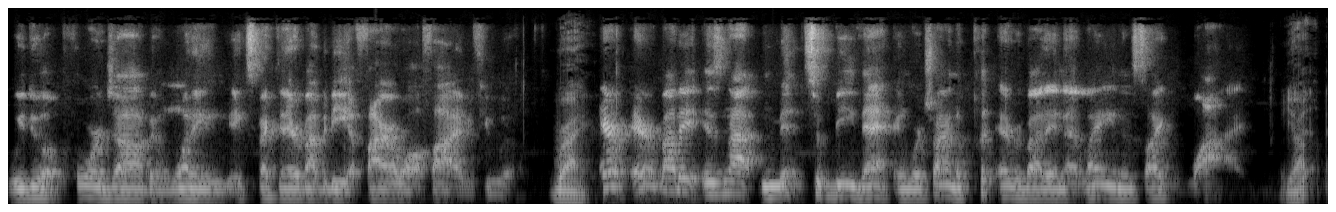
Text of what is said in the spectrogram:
we do a poor job in wanting expecting everybody to be a firewall five, if you will. Right. Er- Everybody is not meant to be that, and we're trying to put everybody in that lane. It's like why? Yep.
